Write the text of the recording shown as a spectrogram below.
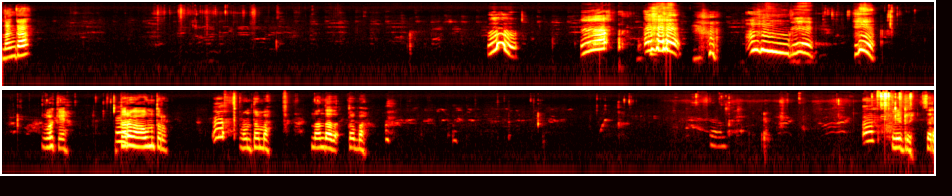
ನಂಗ? ಓಕೆ. ತರ ಅವನು ತರೋ. ಅವ್ನು ತಂಬ ನಂದದ ತಂಬ ಇಡ್ರಿ, ಸರ.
